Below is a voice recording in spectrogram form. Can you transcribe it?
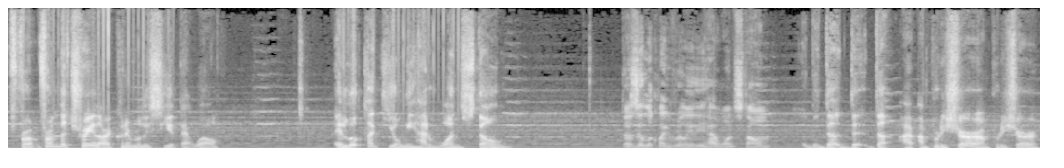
from from the trailer. I couldn't really see it that well. It looked like he only had one stone. Does it look like really he had one stone? The, the, the, I, am pretty sure. I'm pretty sure.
